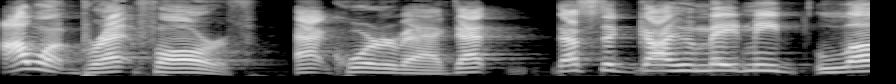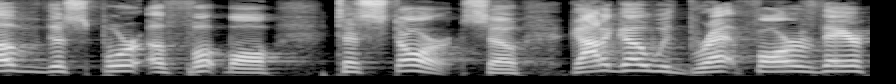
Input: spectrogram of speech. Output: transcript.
I want Brett Favre at quarterback. That that's the guy who made me love the sport of football to start. So, got to go with Brett Favre there.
